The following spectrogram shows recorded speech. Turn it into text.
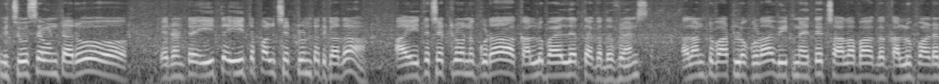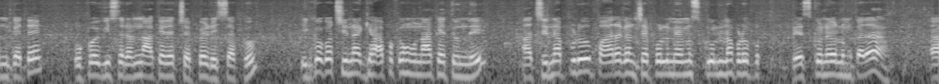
మీరు చూసే ఉంటారు ఏంటంటే ఈత ఈత పళ్ళు చెట్టు ఉంటుంది కదా ఆ ఈత చెట్లోని కూడా కళ్ళు బయలుదేరుతాయి కదా ఫ్రెండ్స్. అలాంటి వాటిలో కూడా వీటిని అయితే చాలా బాగా కళ్ళు పాడడానికి అయితే ఉపయోగిస్తారని నాకైతే చెప్పాడు ఇసాకు. ఇంకొక చిన్న జ్ఞాపకం నాకైతే ఉంది. ఆ చిన్నప్పుడు పారగన్ చెప్పులు మేము స్కూల్ ఉన్నప్పుడు వేసుకునే వాళ్ళం కదా ఆ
